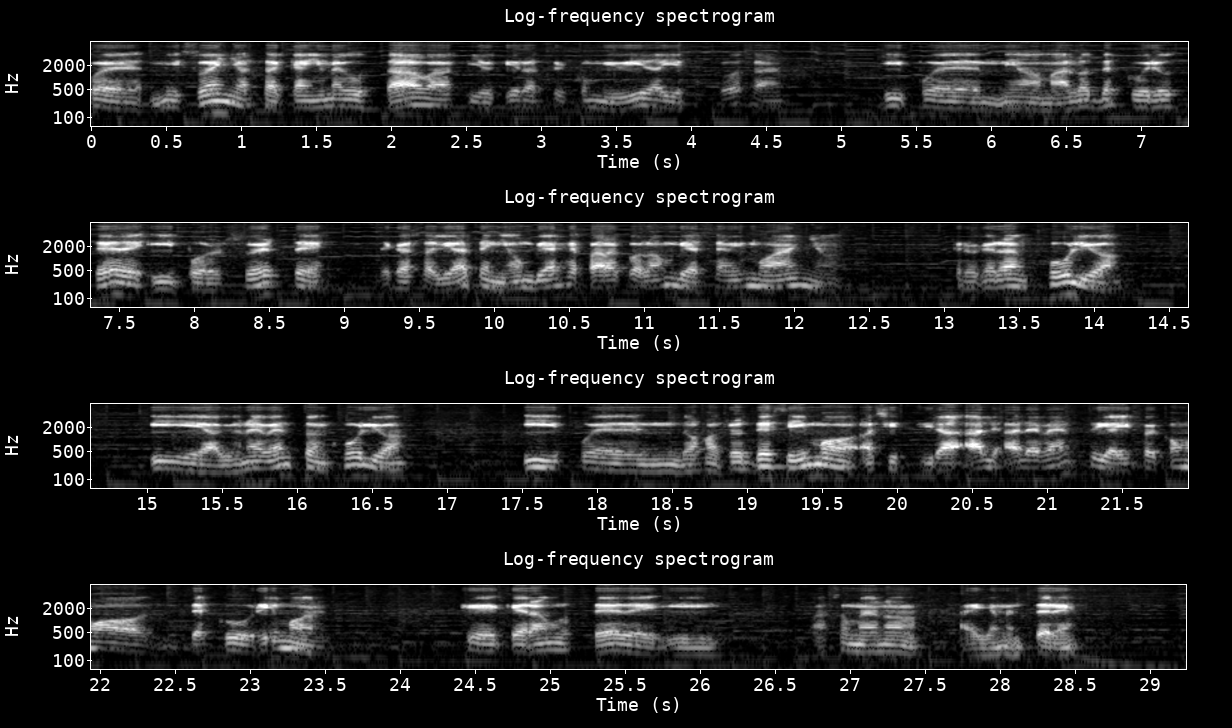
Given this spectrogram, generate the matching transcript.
pues mi sueño hasta que a mí me gustaba, que yo quiero hacer con mi vida y esas cosas. Y pues mi mamá los descubrió ustedes y por suerte, de casualidad, tenía un viaje para Colombia ese mismo año. Creo que era en julio. Y había un evento en julio. Y pues nosotros decidimos asistir al, evento y ahí fue como descubrimos que, que eran ustedes y más o menos ahí ya me enteré.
